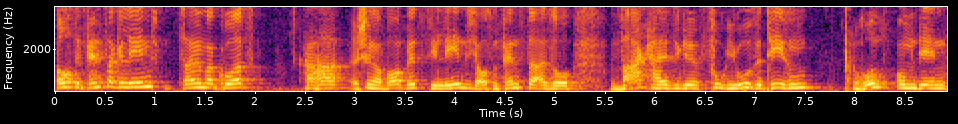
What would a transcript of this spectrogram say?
Aus dem Fenster gelehnt, zeigen wir mal kurz. Haha, schöner Wortwitz, die lehnen sich aus dem Fenster, also waghalsige, furiose Thesen. rund um den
